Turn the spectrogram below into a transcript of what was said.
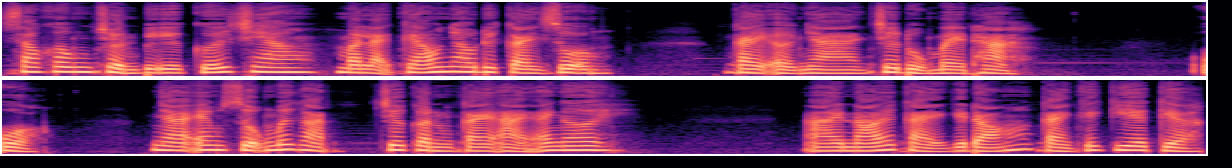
Sao không chuẩn bị cưới treo mà lại kéo nhau đi cày ruộng? Cày ở nhà chưa đủ mệt hả? Ủa, nhà em ruộng mới gặt, chưa cần cày ải anh ơi. Ai nói cày cái đó, cày cái kia kìa.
